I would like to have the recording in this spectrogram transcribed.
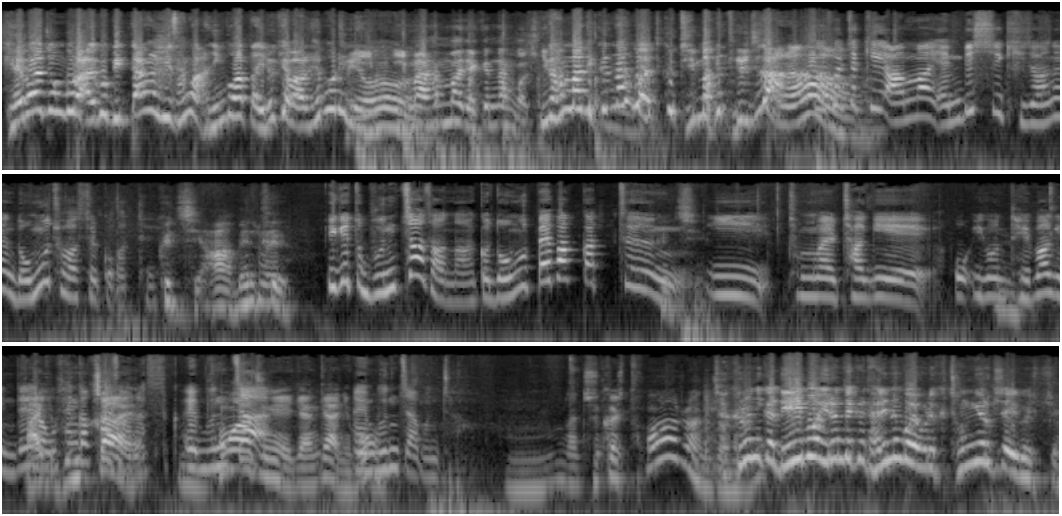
개발 정보를 알고 미 땅을 위해서 한거 아닌 것 같다 이렇게 말을 해버리면 이 말 한마디에 끝난 거죠. 이거 한마디 끝난 거야. 그 뒷말이 들지도 않아. 솔직히 아마 MBC 기자는 너무 좋았을 것 같아. 그치. 아 멘트. 이게 또 문자잖아. 그러니까 너무 빼박 같은 그치. 이 정말 자기의 어 이건 음. 대박인데라고 이거 생각하지. 않았을까? 예, 음, 문자. 통화 중에 얘기한 게 아니고. 네, 문자 문자. 음, 난 지금까지 통화를 한 적. 그러니까 네이버 이런 댓글 달리는 거예요. 우리 정유럽 기자 읽어주십시오.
